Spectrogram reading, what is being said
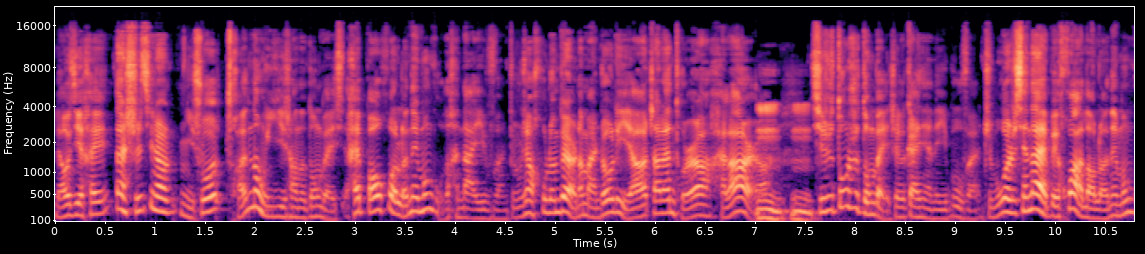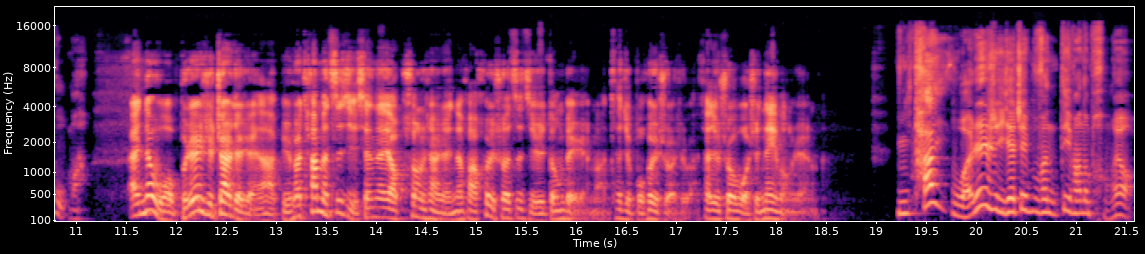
辽吉黑。但实际上，你说传统意义上的东北，还包括了内蒙古的很大一部分，比如像呼伦贝尔的满洲里啊、扎兰屯啊、海拉尔啊，嗯嗯，其实都是东北这个概念的一部分，只不过是现在被划到了内蒙古嘛。哎，那我不认识这儿的人啊，比如说他们自己现在要碰上人的话，会说自己是东北人吗？他就不会说是吧？他就说我是内蒙人了。你他，我认识一些这部分地方的朋友，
